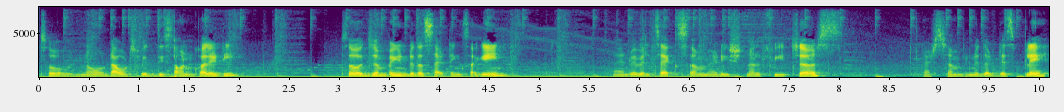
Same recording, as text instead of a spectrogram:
So no doubts with the sound quality. So jumping into the settings again and we will check some additional features. Let's jump into the display.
